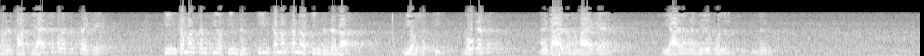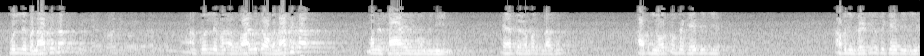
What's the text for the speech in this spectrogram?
سر بات کیا ہے تو پتا چلتا ہے کہ تین کم از کم تھی اور تین تین کم از کم ہے اور تین سے زیادہ بھی ہو سکتی۔ وہ کیسے میں نے کہا تو فرمایا گیا ہے یا نبی کل کل بناتے کا ہاں، کل ازواج کا بناتے کا من سائل مومنین اے پیغمبر صلی اللہ علیہ وسلم، اپنی عورتوں سے کہہ دیجیے، اپنی بیٹیوں سے کہہ دیجیے،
